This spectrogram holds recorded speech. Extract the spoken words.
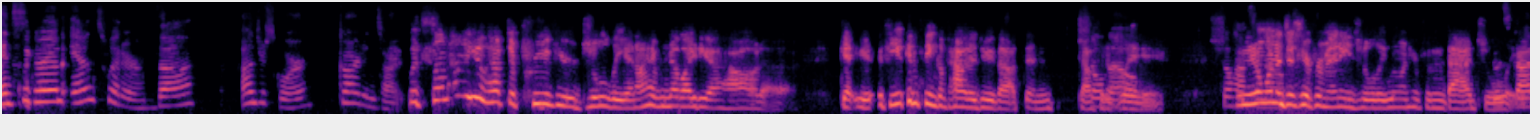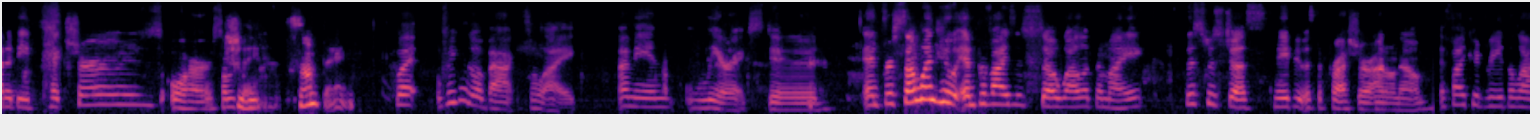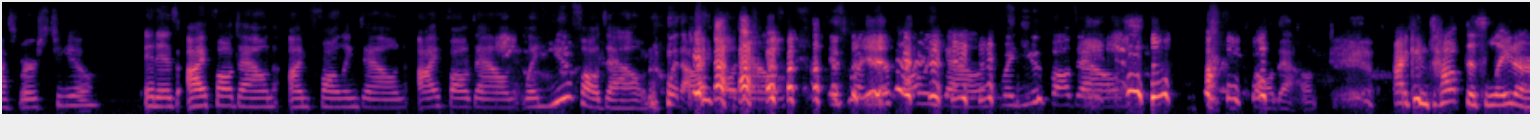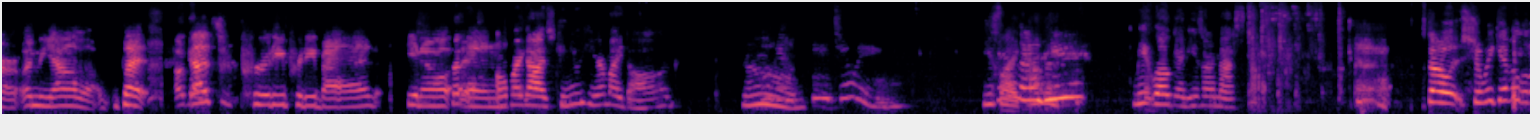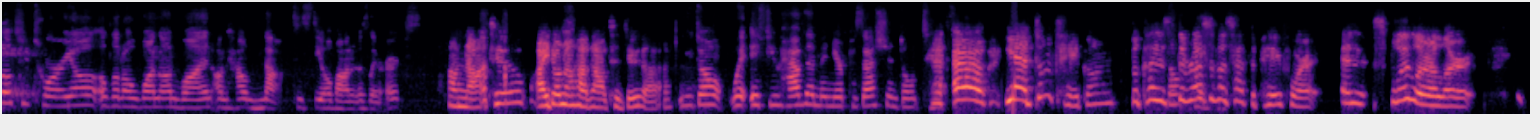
Instagram and Twitter, the underscore garden tart. But somehow you have to prove you're Julie, and I have no idea how to get you. If you can think of how to do that, then definitely. She'll have We don't want to just hear from any Julie. We want to hear from that There's Julie. got to be pictures or something. Something. But if we can go back to like, I mean, lyrics, dude. And for someone who improvises so well at the mic, this was just maybe it was the pressure. I don't know. If I could read the last verse to you, it is I fall down, I'm falling down, I fall down when you fall down, when I fall down. It's when you're falling down, when you fall down, I fall down. I can top this later on the album, but Okay. that's pretty pretty bad, you know. but and oh my gosh, can you hear my dog? No. what are you doing? He's Hey, like, Maggie. meet Logan. He's our mascot. So, should we give a little tutorial, a little one-on-one on how not to steal Bono's lyrics? How not to? I don't know how not to do that. You don't. wait, If you have them in your possession, don't take. them. Oh, yeah, don't take them because Don't the rest of us have to pay for it. And spoiler alert,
